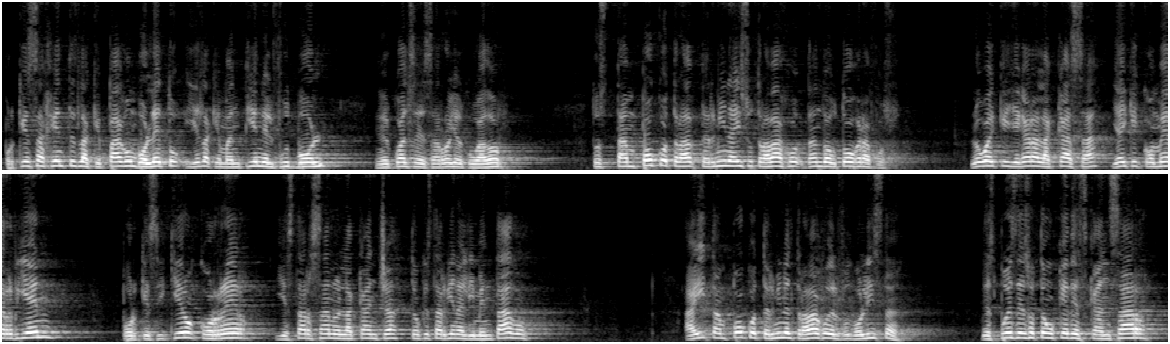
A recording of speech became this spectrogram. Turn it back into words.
Porque esa gente es la que paga un boleto y es la que mantiene el fútbol en el cual se desarrolla el jugador. Entonces tampoco termina ahí su trabajo dando autógrafos. Luego hay que llegar a la casa y hay que comer bien, porque si quiero correr y estar sano en la cancha, tengo que estar bien alimentado. Ahí tampoco termina el trabajo del futbolista. Después de eso tengo que descansar,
